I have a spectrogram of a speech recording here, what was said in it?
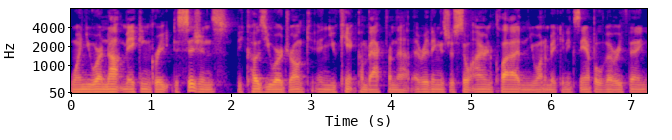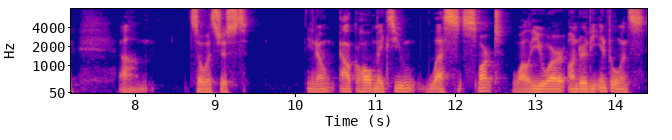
when you are not making great decisions because you are drunk and you can't come back from that. Everything is just so ironclad and you want to make an example of everything. Um, so it's just, you know, alcohol makes you less smart while you are under the influence.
